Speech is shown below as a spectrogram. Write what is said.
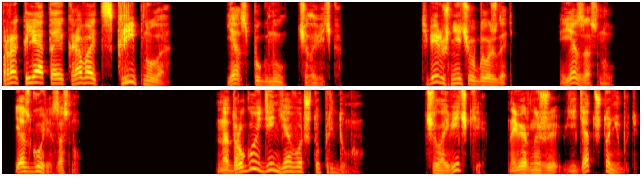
Проклятая кровать скрипнула. Я спугнул человечка. Теперь уж нечего было ждать. Я заснул. Я с горя заснул. На другой день я вот что придумал. Человечки, наверное же, едят что-нибудь.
